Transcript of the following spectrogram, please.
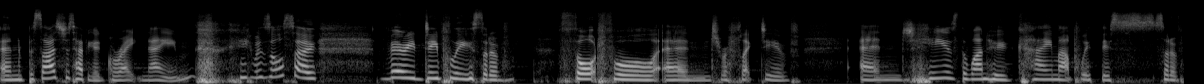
and besides just having a great name, he was also very deeply sort of thoughtful and reflective. And he is the one who came up with this sort of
